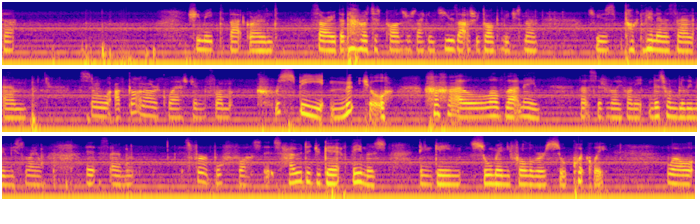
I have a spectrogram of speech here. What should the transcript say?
that. She made the background. Sorry, but that was just pause for a second. She was actually talking to me just now. She was talking to me in MSN. Um, so I've got another question from Crispy Mucho. I love that name. That's just really funny. This one really made me smile. It's um, it's for both of us. It's how did you get famous and gain so many followers so quickly? Well,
